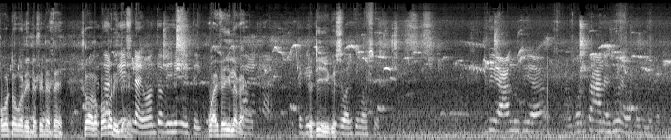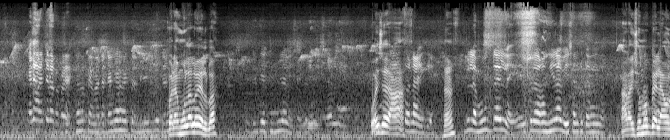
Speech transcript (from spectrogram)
খবর টবর এটা সেটা দেয় খবরই বিহি এইটাই ওয়াইফাই লাগায়। বিল ঠিক আছে। আর কি মাসে। দিয়ে আলু দিয়া বলতে আনে শুনে কয়টা মূলা লই এলবা ওই যে আ- হ্যাঁ? মুখ ডাইল আড়াইশো মুখ গাইলে আমার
